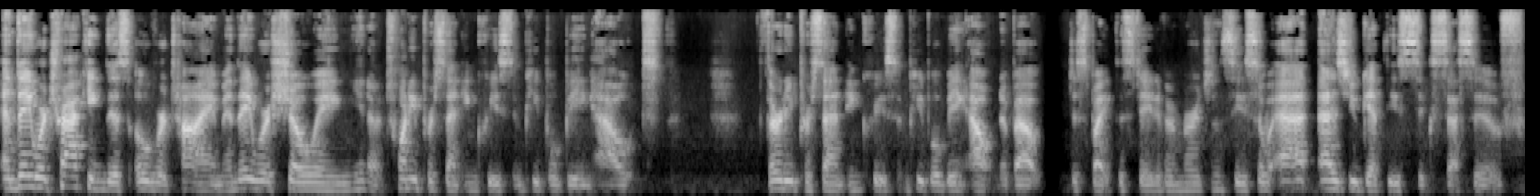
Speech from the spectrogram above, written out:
and they were tracking this over time, and they were showing, you know, twenty percent increase in people being out, thirty percent increase in people being out and about despite the state of emergency. So a, as you get these successive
